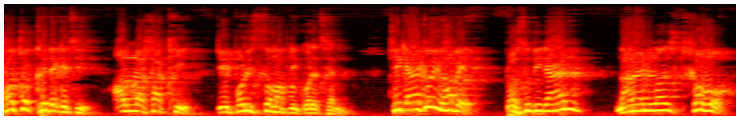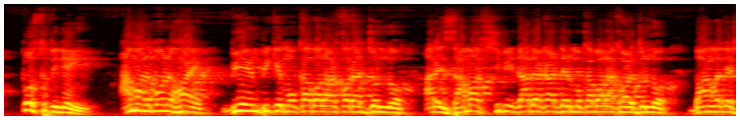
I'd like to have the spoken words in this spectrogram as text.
সচক্ষে দেখেছি, আল্লাহ সাক্ষী, যে পরিশ্রম আপনি করেছেন। ঠিক একইভাবে প্রস্তুতি নেন, নারায়ণগঞ্জ সহ প্রস্তুতি নেই। আমার মনে হয় বিএনপিকে মোকাবেলা করার জন্য আর এই জামাত শিবির রাজাকারদের মোকাবেলা করার জন্য বাংলাদেশ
